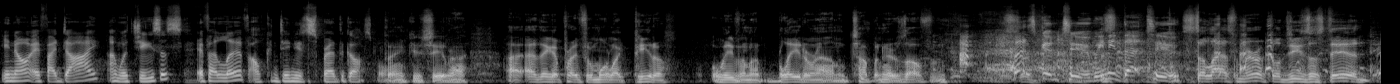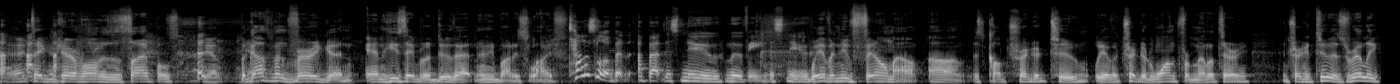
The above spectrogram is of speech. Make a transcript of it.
you know, if I die, I'm with Jesus. Mm. If I live, I'll continue to spread the gospel. Thank you, Sheila. I, I think I pray for more like Peter, waving a blade around and chopping hairs off. And That's good too. We need that too. it's the last miracle Jesus did, taking care of one of his disciples. Yep. But God's been very good, and He's able to do that in anybody's life. Tell us a little bit about this new movie, this new. We have a new film out. Uh, it's called Triggered 2. We have a Triggered 1 for military. And Triggered 2 is really,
